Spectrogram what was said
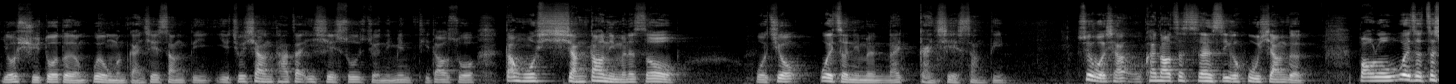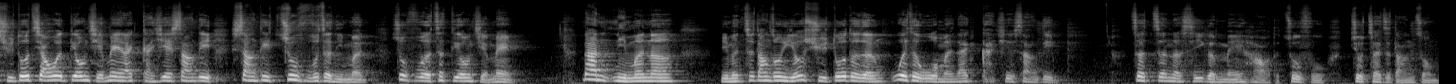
有许多的人为我们感谢上帝，也就像他在一些书卷里面提到说，当我想到你们的时候，我就为着你们来感谢上帝。所以，我想我看到这真的是一个互相的。保罗为着这许多教会弟兄姐妹来感谢上帝，上帝祝福着你们，祝福了这弟兄姐妹。那你们呢？你们这当中有许多的人为着我们来感谢上帝，这真的是一个美好的祝福，就在这当中。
